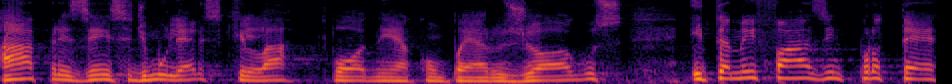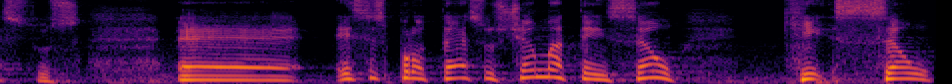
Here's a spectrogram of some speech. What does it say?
a presença de mulheres que lá podem acompanhar os jogos e também fazem protestos. É, esses protestos chamam a atenção que são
